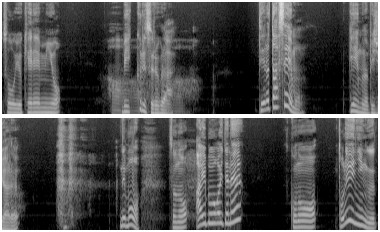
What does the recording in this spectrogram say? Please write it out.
そういうケレン味を。はあびっくりするぐらいデラダセえもん。ゲームのビジュアル。でも、その、相棒がいてね、この、トレーニング、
